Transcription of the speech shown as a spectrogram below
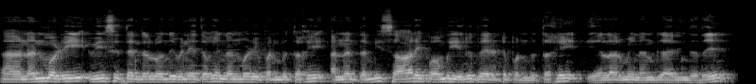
நன்மொழி வீசு தென்றல் வந்து வினைத்தொகை நன்மொழி பண்புத்தொகை அண்ணன் தம்பி சாரை பாம்பு இரு பண்புத்தொகை இது எல்லாருமே நன்கு அறிந்தது.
